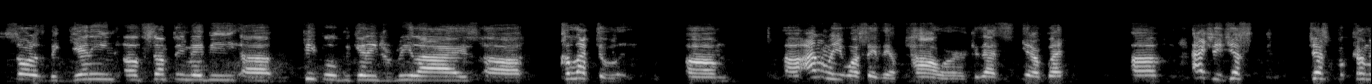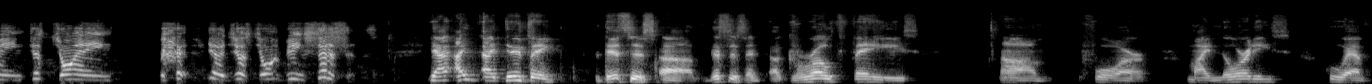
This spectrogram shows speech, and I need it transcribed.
sort of the beginning of something? Maybe uh, people beginning to realize uh, collectively. Um, uh, I don't even want to say their power because that's you know, but uh, actually just just becoming, just joining, you know, just join, being citizens. Yeah, I, I do think this is uh, this is a, a growth phase um, for minorities who have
